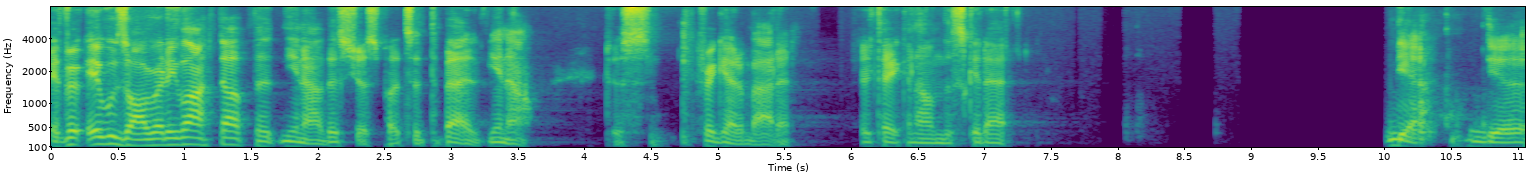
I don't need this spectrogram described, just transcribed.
if it, it was already locked up, that you know this just puts it to bed. You know, just forget about it. They're taking home the Scudetto. Yeah, yeah,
